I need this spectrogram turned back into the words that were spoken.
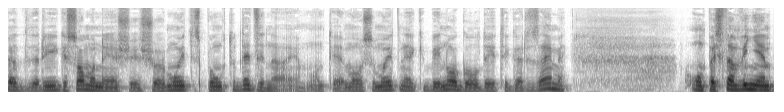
kad Rīgas omanieši šo muitas punktu dedzināja, un tie mūsu muitnieki bija noguldīti gar zemi un pēc tam viņiem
